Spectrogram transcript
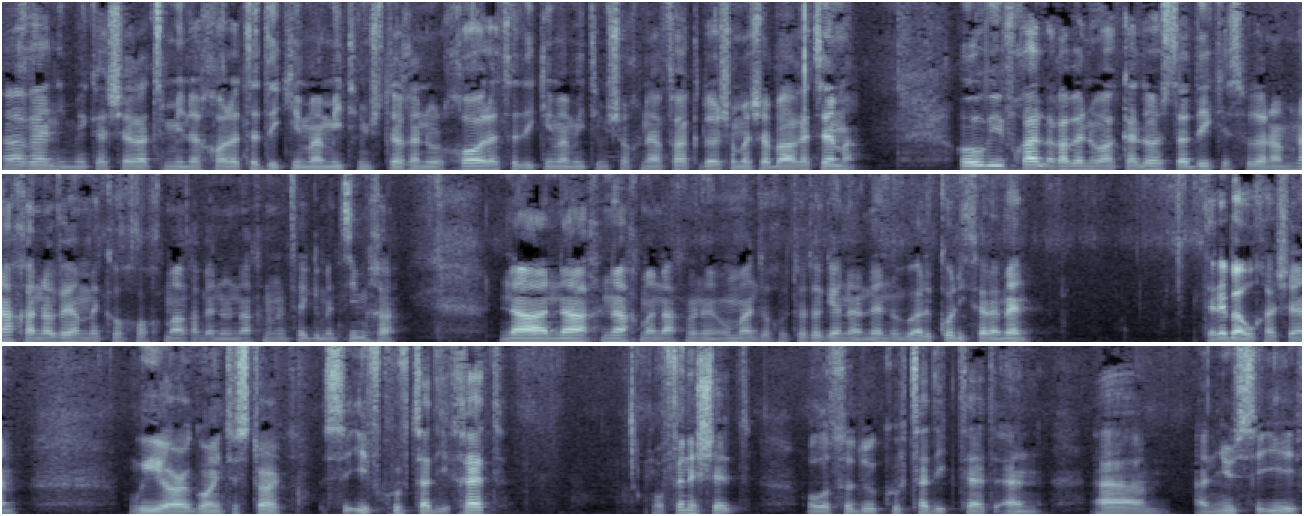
הריני מקשר עצמי לכל הצדיקים האמיתים שתרנו ולכל הצדיקים האמיתים שוכני אף הקדוש ומשאב הארץ המה. הוא ויבחר לרבנו הקדוש צדיק יסוד עולם נחה נובע מקור חוכמה רבנו נחמן מפגי בן שמחה. נח נח נחמן נחמן נאומן זכותו תגן עלינו ועל כל ישראל אמן. Today Baruch Hashem we are going to start Tzadik Chet. We'll finish it. We'll also do Tet and um, a new Seif,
